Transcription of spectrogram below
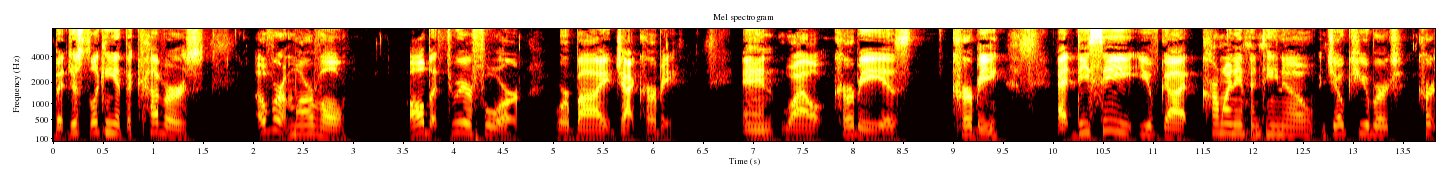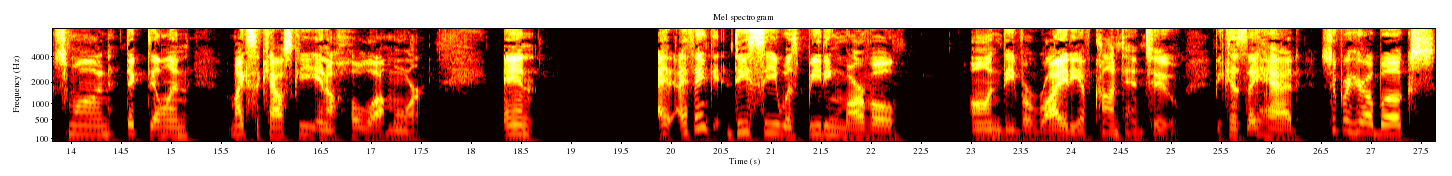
But just looking at the covers, over at Marvel, all but three or four were by Jack Kirby. And while Kirby is Kirby, at DC you've got Carmine Infantino, Joe Kubert, Curt Swan, Dick Dillin, Mike Sekowsky, and a whole lot more. And I, I think DC was beating Marvel on the variety of content too, because they had superhero books,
